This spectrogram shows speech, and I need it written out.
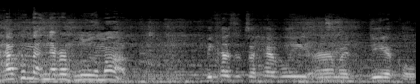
How come that never blew them up? Because it's a heavily armored vehicle.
